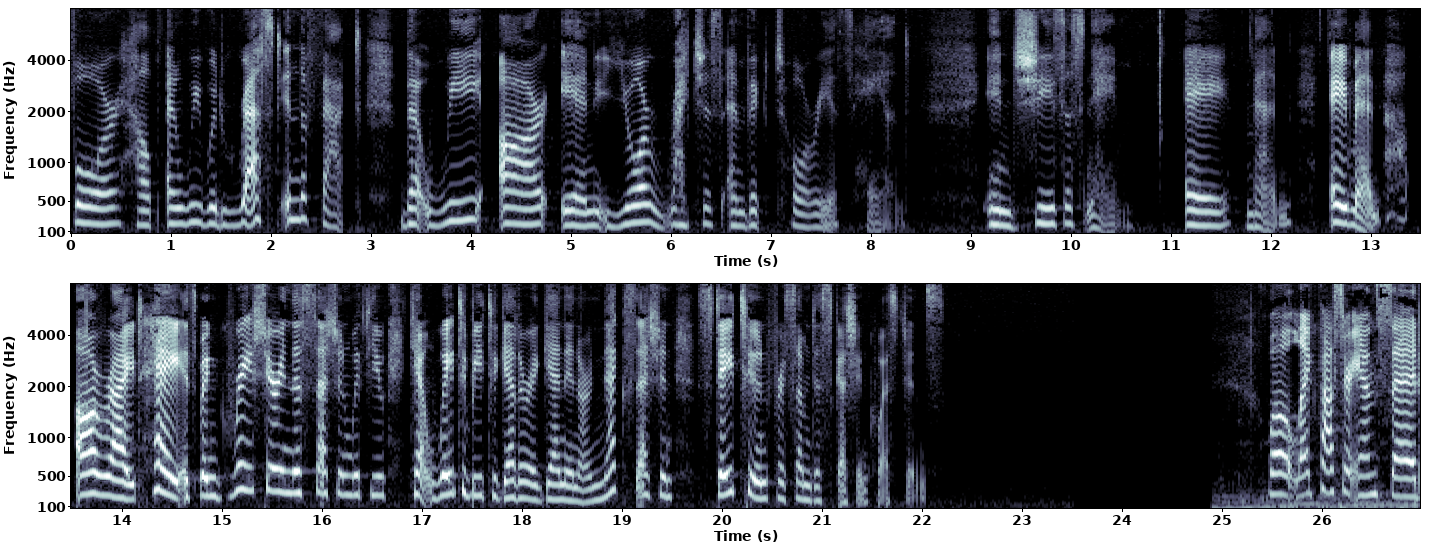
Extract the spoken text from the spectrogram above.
for help and we would rest in the fact that we are in your righteous and victorious hand. In Jesus' name, amen. Amen. All right. Hey, it's been great sharing this session with you. Can't wait to be together again in our next session. Stay tuned for some discussion questions. Well, like Pastor Ann said,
